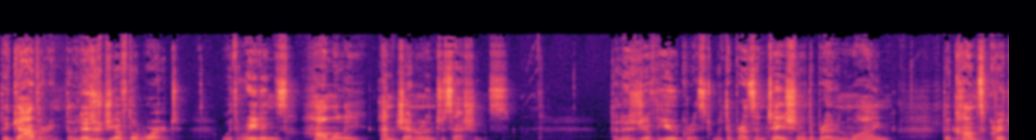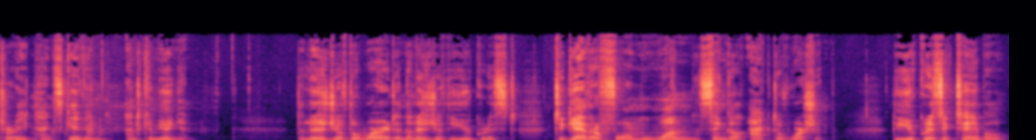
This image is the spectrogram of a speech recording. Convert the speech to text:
the gathering, the liturgy of the Word, with readings, homily, and general intercessions. The liturgy of the Eucharist, with the presentation of the bread and wine, the consecratory thanksgiving, and communion. The liturgy of the Word and the liturgy of the Eucharist together form one single act of worship. The Eucharistic table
